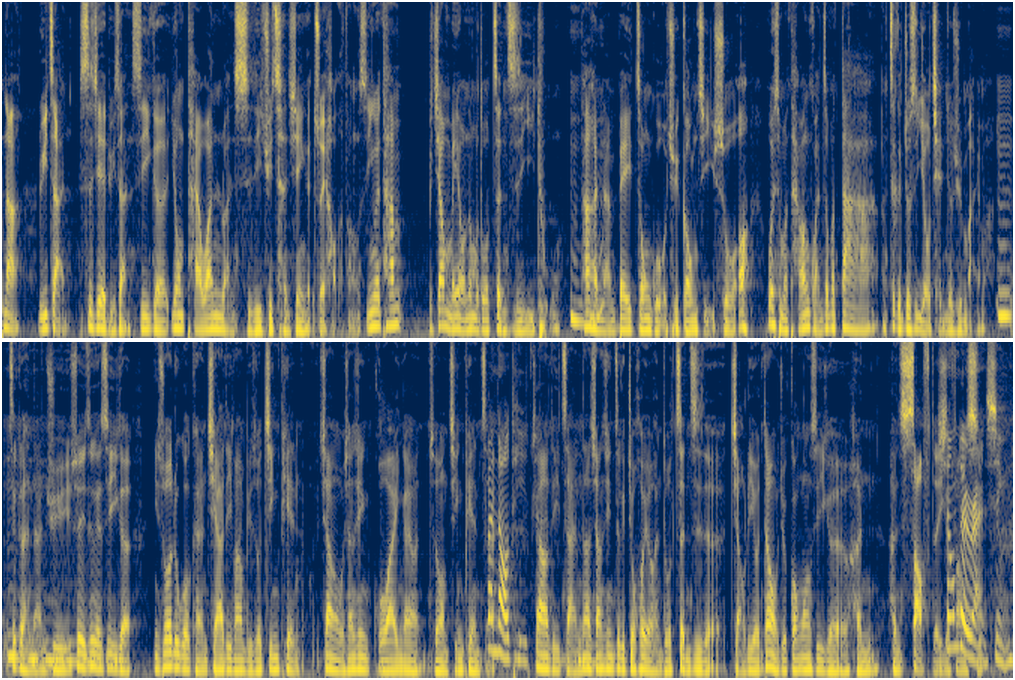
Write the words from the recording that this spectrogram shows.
那旅展，世界旅展是一个用台湾软实力去呈现一个最好的方式，因为它。比较没有那么多政治意图，他很难被中国去攻击，说哦，为什么台湾管这么大？啊？这个就是有钱就去买嘛，嗯，这个很难去，所以这个是一个，你说如果可能其他地方，比如说晶片，像我相信国外应该有这种晶片展、半导体、半导体展，那相信这个就会有很多政治的角力。但我觉得光光是一个很很 soft 的一个相对软性，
